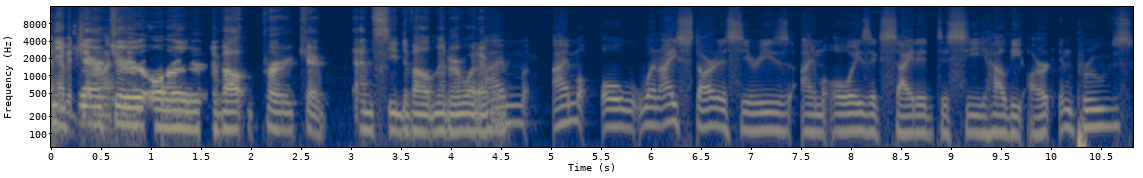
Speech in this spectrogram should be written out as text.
I have a The character or develop per MC development or whatever. I'm I'm oh, when I start a series, I'm always excited to see how the art improves.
